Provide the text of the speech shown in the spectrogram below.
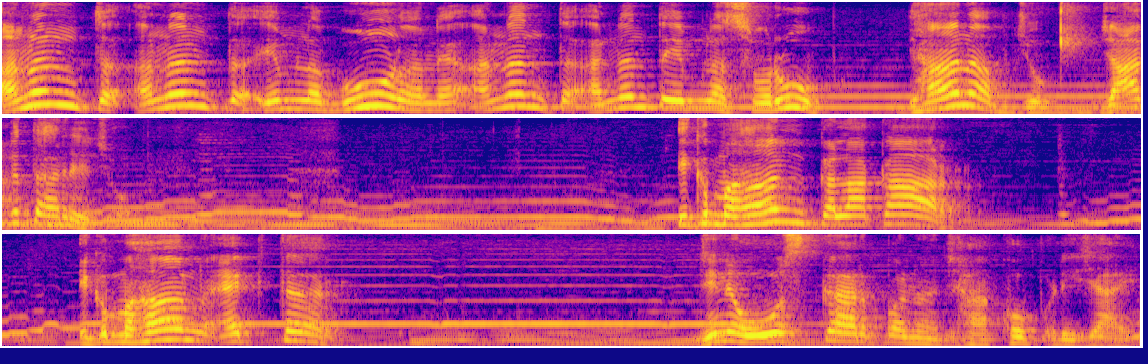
અનંત અનંત એમના ગુણ અને અનંત અનંત એમના સ્વરૂપ. ધ્યાન આપજો, જાગતા રહેજો. એક મહાન કલાકાર, એક મહાન એક્ટર જેને ઓસ્કાર પણ ઝાંખો પડી જાય.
